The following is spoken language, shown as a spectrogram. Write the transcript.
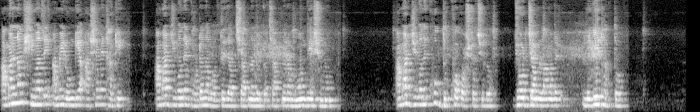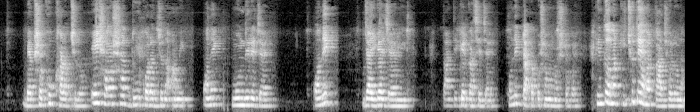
আমার নাম সীমা দে আমি রঙ্গিয়া, আসামে থাকি। আমার জীবনের ঘটনা বলতে যাচ্ছি আপনাদের কাছে, আপনারা মন দিয়ে শুনুন। আমার জীবনে খুব দুঃখ, কষ্ট ছিল। ঝোর জামলা আমাদের লেগেই থাকতো। ব্যবসা খুব খারাপ ছিল। এই সমস্যা দূর করার জন্য আমি অনেক মন্দিরে যাই, অনেক জায়গায় যাই আমি, তান্ত্রিকের কাছে যাই। অনেক টাকা পয়সা আমার নষ্ট হয়। কিন্তু আমার কিছুতে আমার কাজ হলো না।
